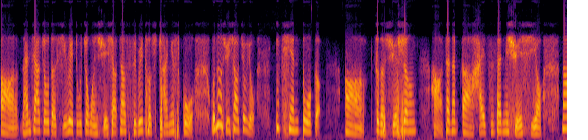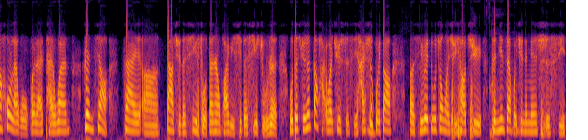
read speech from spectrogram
呃南加州的席瑞都中文学校，叫 Cerritos Chinese School，我那个学校就有一千多个啊、这个学生啊在那呃孩子在那边学习哦，那后来我回来台湾任教。在呃大学的系所担任华语系的系主任，我的学生到海外去实习，还是回到呃席瑞都中文学校去，曾经再回去那边实习，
